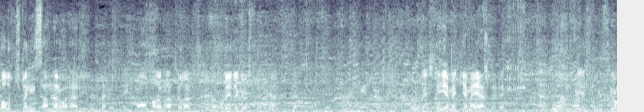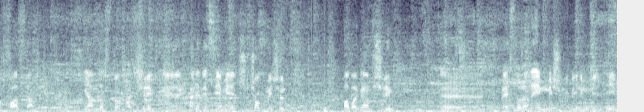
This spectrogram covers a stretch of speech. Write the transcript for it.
balık tutan insanlar var her yerinde. Oltalarını atıyorlar tutuyorlar. Orayı da göstereceğim size. Burada işte yemek yeme yerleri. Bunun bir esprisi yok fazla. Yanda storelar, shrimp, e, karides yemeği. Şu çok meşhur Baba Gam Shrimp e, restoranı en meşhur benim bildiğim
